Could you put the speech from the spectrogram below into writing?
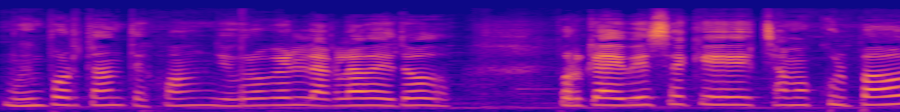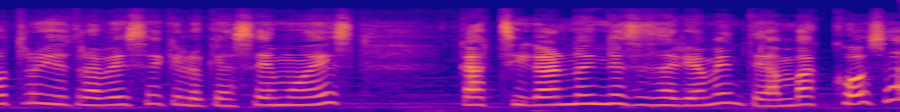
muy importante, Juan. Yo creo que es la clave de todo. Porque hay veces que echamos culpa a otro y otras veces que lo que hacemos es castigarnos innecesariamente. Ambas cosas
